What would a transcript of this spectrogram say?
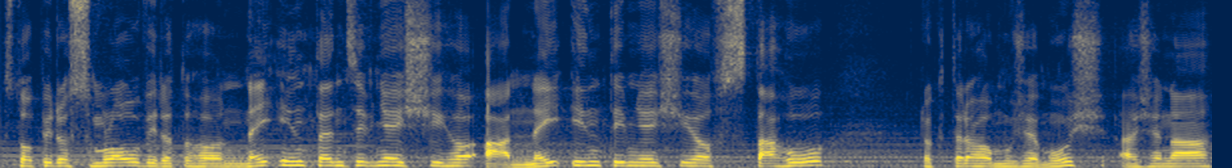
vstoupit do smlouvy, do toho nejintenzivnějšího a nejintimnějšího vztahu, do kterého může muž a žena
